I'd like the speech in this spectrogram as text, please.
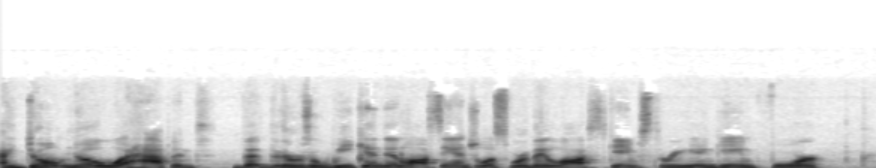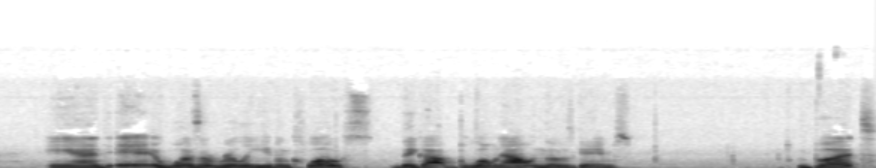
I don't know what happened. That there was a weekend in Los Angeles where they lost games three and game four, and it wasn't really even close. They got blown out in those games. But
